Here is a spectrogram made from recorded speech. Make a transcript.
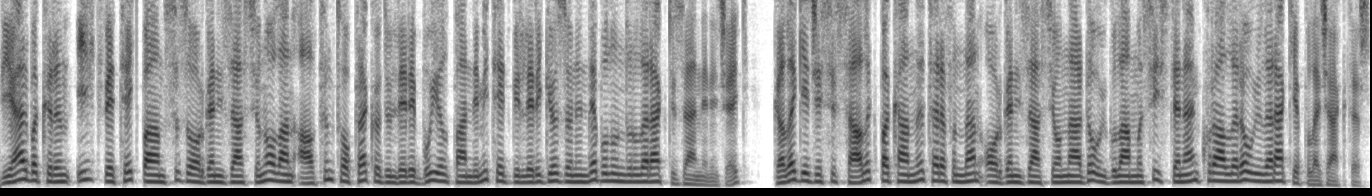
Diyarbakır'ın ilk ve tek bağımsız organizasyonu olan Altın Toprak Ödülleri bu yıl pandemi tedbirleri göz önünde bulundurularak düzenlenecek. Gala gecesi Sağlık Bakanlığı tarafından organizasyonlarda uygulanması istenen kurallara uyularak yapılacaktır.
